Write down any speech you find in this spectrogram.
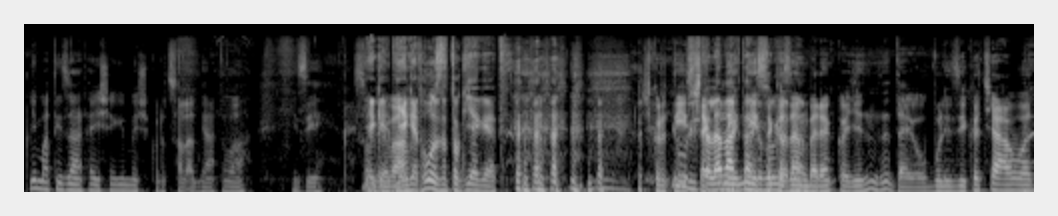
klimatizált helyiségébe, és akkor ott szaladgáltam a izé, Jeget, Sony-val. jeget, hozzatok jeget! És akkor ott néztek, néztek az, emberek, hogy de jó bulizik a csávod,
